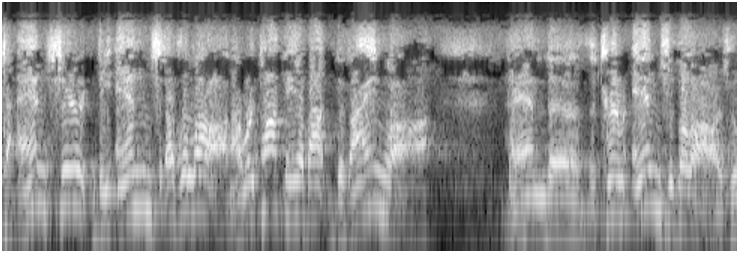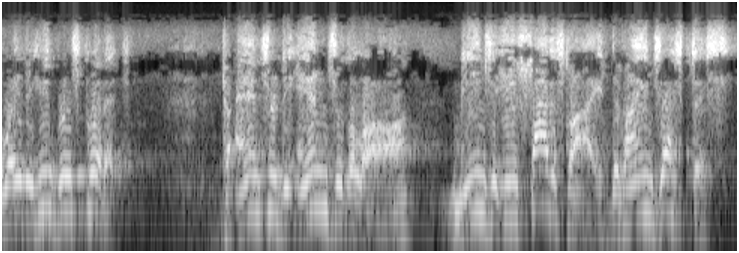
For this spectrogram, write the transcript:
to answer the ends of the law. Now we're talking about divine law. And uh, the term ends of the law is the way the Hebrews put it. To answer the ends of the law means that you satisfy divine justice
